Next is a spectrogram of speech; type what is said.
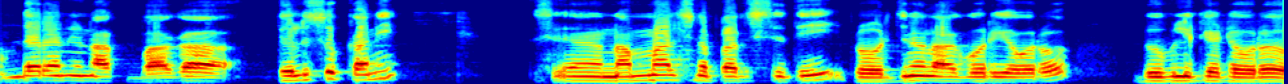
ఉండరని నాకు బాగా తెలుసు. కానీ నమ్మాల్సిన పరిస్థితి ఇప్పుడు ఒరిజినల్ అగోరి ఎవరో డూప్లికేట్ ఎవరో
